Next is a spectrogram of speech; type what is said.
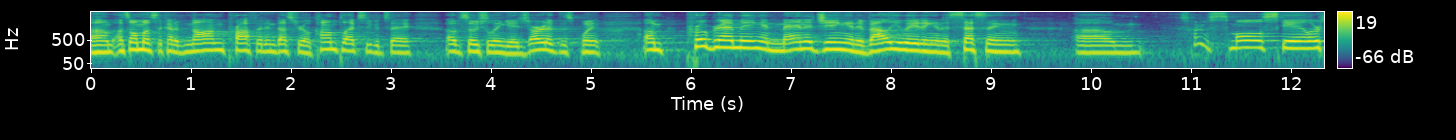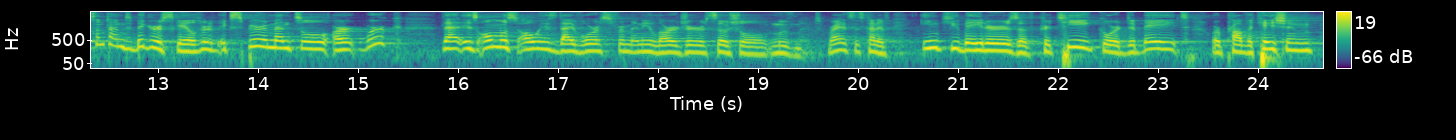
Um, it's almost a kind of non profit industrial complex, you could say, of socially engaged art at this point. Um, programming and managing and evaluating and assessing um, sort of small scale or sometimes bigger scale, sort of experimental artwork that is almost always divorced from any larger social movement, right? It's this kind of incubators of critique or debate or provocation,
